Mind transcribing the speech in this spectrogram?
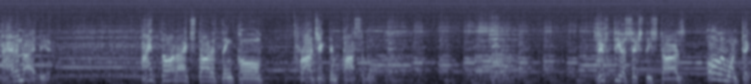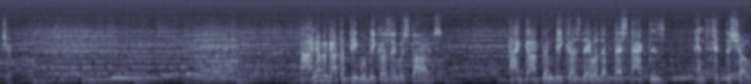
I had an idea. I thought I'd start a thing called Project Impossible. 50 or 60 stars, all in one picture. Now, I never got the people because they were stars. I got them because they were the best actors and fit the show.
